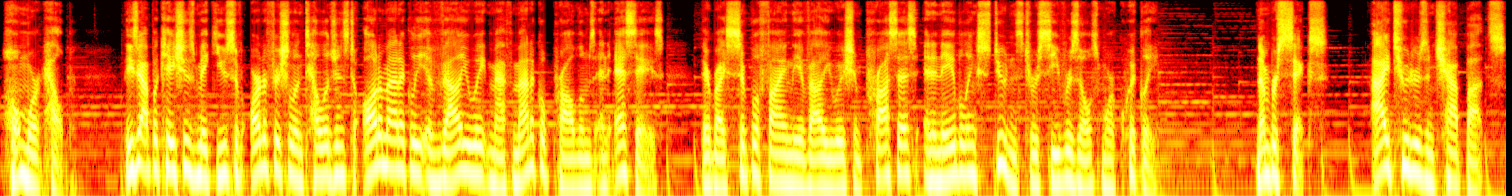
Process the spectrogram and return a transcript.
homework help. These applications make use of artificial intelligence to automatically evaluate mathematical problems and essays, thereby simplifying the evaluation process and enabling students to receive results more quickly. Number 6. iTutors and chatbots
